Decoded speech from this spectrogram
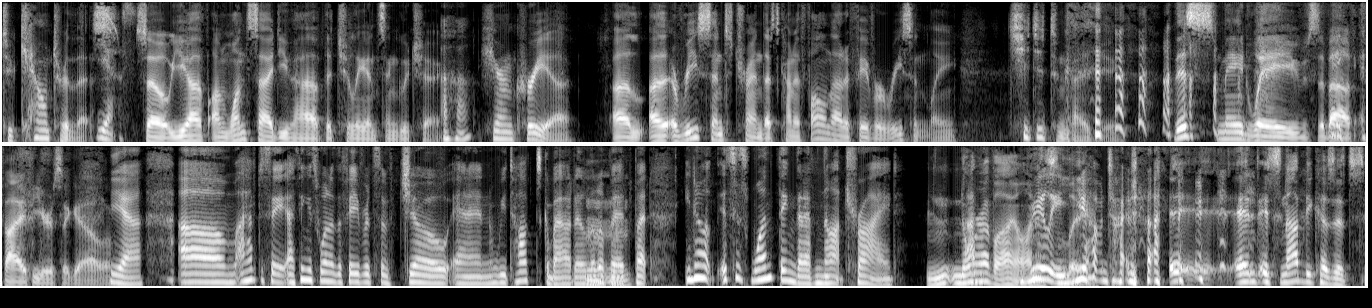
To counter this, Yes. So you have on one side you have the Chilean sanguche. Uh-huh. Here in Korea, a, a, a recent trend that's kind of fallen out of favor recently, 치즈 등갈비. this made waves about five years ago. Yeah. Um, I have to say, I think it's one of the favorites of Joe, and we talked about it a little Mm-hmm. bit. But, you know, it's this one thing that I've not tried. N- nor have I, honestly. Really? You haven't tried it? And it's not because it's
